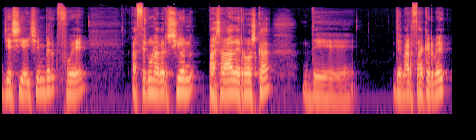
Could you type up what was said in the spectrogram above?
Jesse Eisenberg fue hacer una versión pasada de rosca de, de Mark Zuckerberg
